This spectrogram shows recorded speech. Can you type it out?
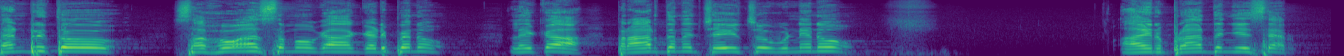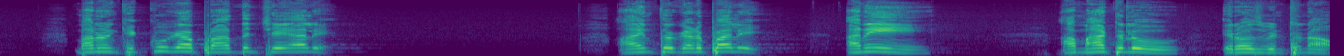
తండ్రితో సహవాసముగా గడిపెను లేక ప్రార్థన చేయుచు ఉండెను. ఆయన ప్రార్థన చేశారు. మనం ఇంకెక్కువగా ప్రార్థన చేయాలి. ఆయనతో గడపాలి. అని ఆ మాటలు ఈరోజు వింటున్నాం.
